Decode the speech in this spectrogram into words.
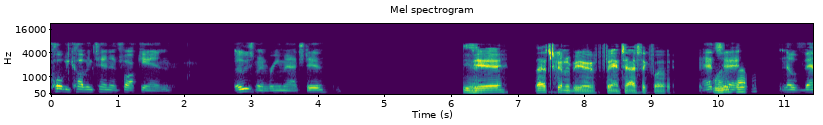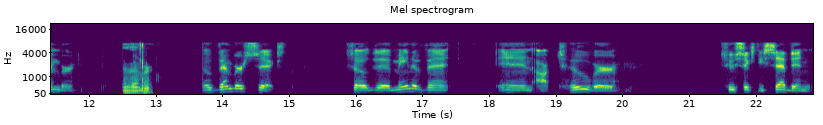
Colby Covington and fucking Usman rematch, dude. Yeah. Yeah, that's gonna be a fantastic fight. That's When is at that? November, November. November 6th. So the main event in October 267,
